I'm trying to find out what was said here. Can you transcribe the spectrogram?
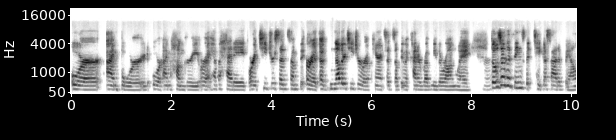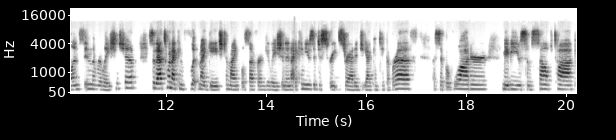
or I'm bored, or I'm hungry, or I have a headache, or a teacher said something, or a, another teacher or a parent said something that kind of rubbed me the wrong way, mm-hmm. those are the things that take us out of balance in the relationship. So that's when I can flip my gauge to mindful self regulation and I can use a discrete strategy. I can take a breath a sip of water, maybe use some self talk.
